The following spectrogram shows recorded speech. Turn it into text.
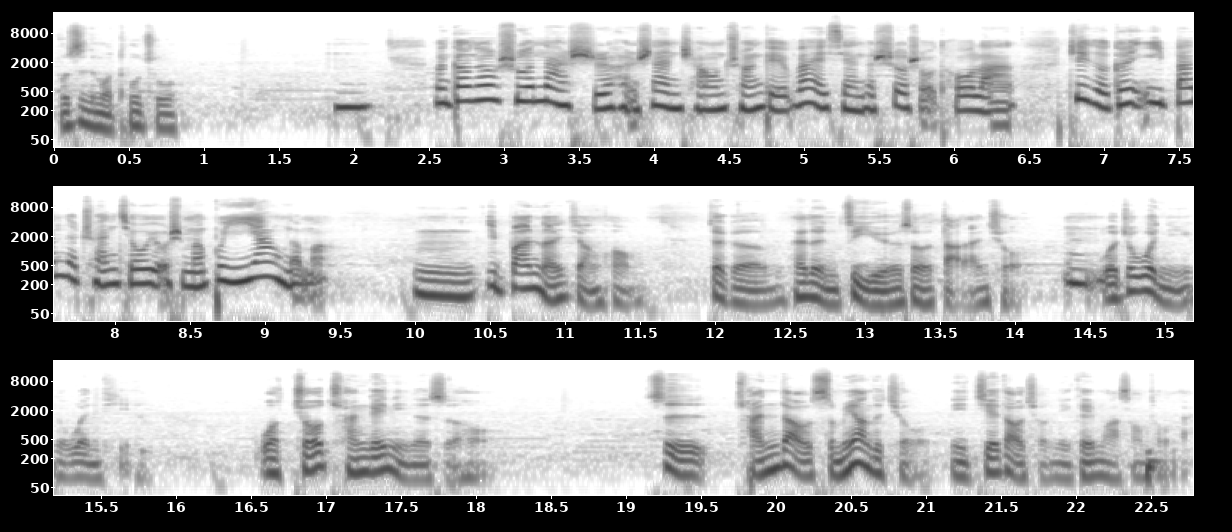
不是那么突出。嗯那刚刚说纳什很擅长传给外线的射手投篮，这个跟一般的传球有什么不一样的吗？嗯，一般来讲哈，这个泰德你自己有的时候打篮球，嗯，我就问你一个问题：我球传给你的时候，是传到什么样的球？你接到球，你可以马上投篮。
